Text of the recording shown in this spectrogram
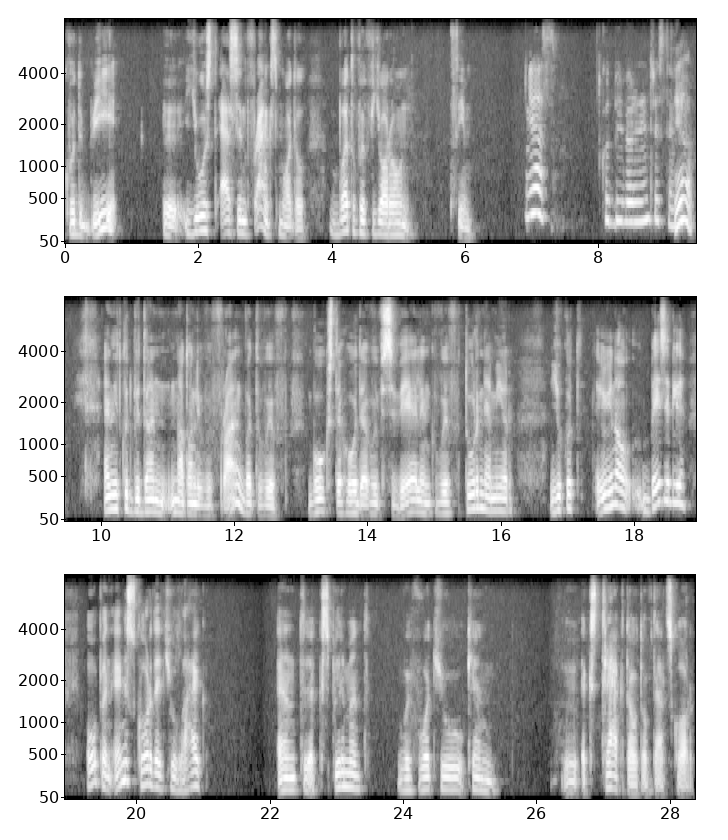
could be uh, used as in Franck's model, but with your own theme. Yes, could be very interesting. Yeah, and it could be done not only with Frank, but with Buxtehude, with Sweelinck, with Tournemire. You could, you know, basically open any score that you like and experiment with what you can uh, extract out of that score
